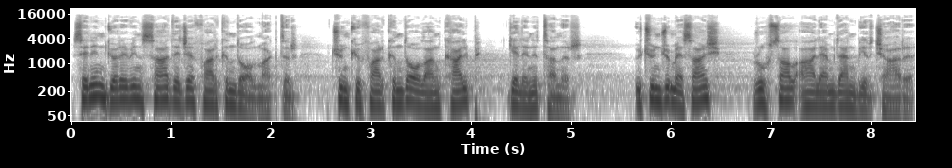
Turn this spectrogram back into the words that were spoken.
Senin görevin sadece farkında olmaktır. Çünkü farkında olan kalp geleni tanır. Üçüncü mesaj, ruhsal alemden bir çağrı.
